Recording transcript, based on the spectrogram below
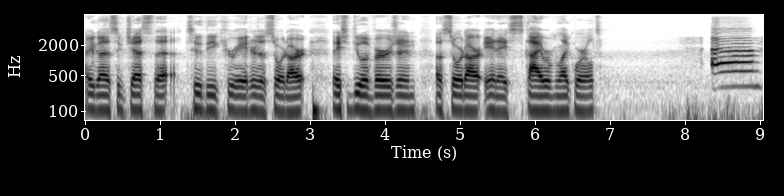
are you going to suggest that to the creators of Sword Art they should do a version of Sword Art in a Skyrim-like world? Um,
